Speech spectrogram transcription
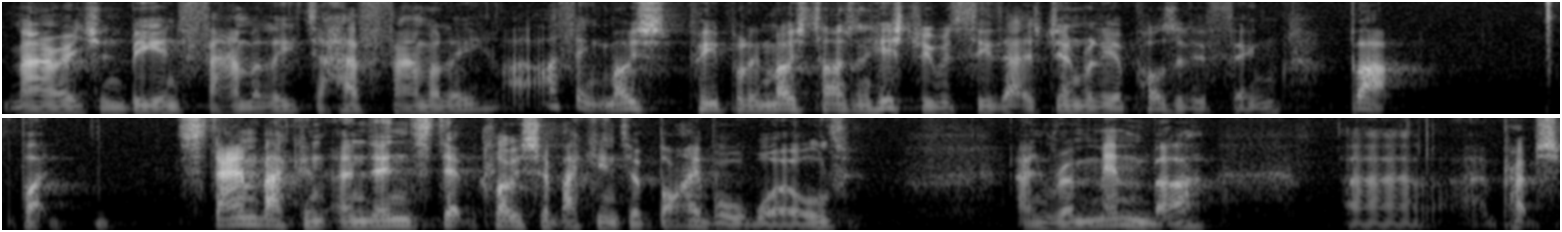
marriage and be in family, to have family. I think most people in most times in history would see that as generally a positive thing. But, but stand back and, and then step closer back into Bible world and remember, uh, perhaps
